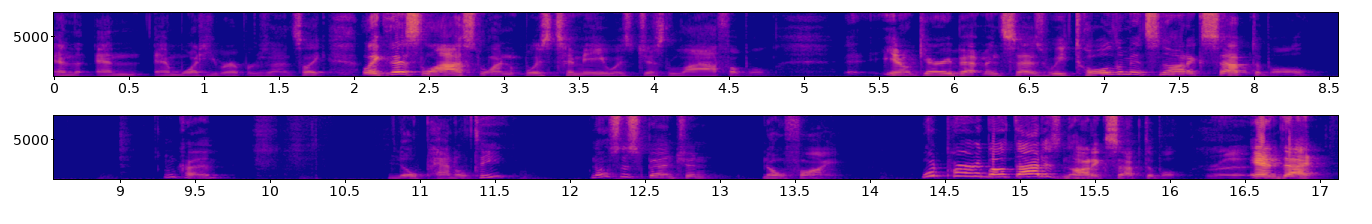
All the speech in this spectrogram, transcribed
and and and what he represents. Like like this last one was to me was just laughable. You know, Gary Bettman says we told him it's not acceptable. Okay. No penalty, no suspension, no fine. What part about that is not acceptable? Right. And that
